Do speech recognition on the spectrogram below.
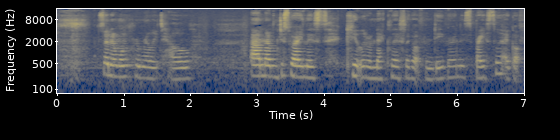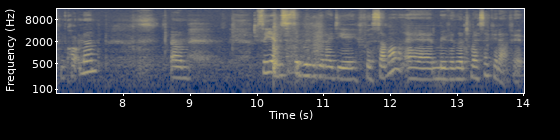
so no one can really tell. Um, I'm just wearing this cute little necklace I got from Diva and this bracelet I got from Cotton On. Um, so yeah, this is a really good idea for summer and moving on to my second outfit.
